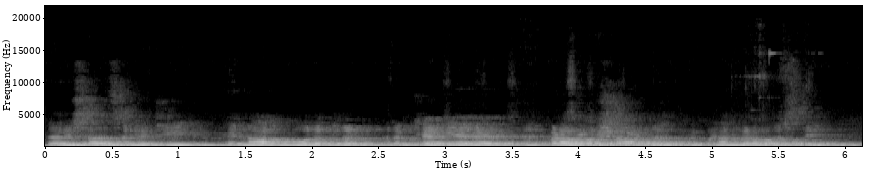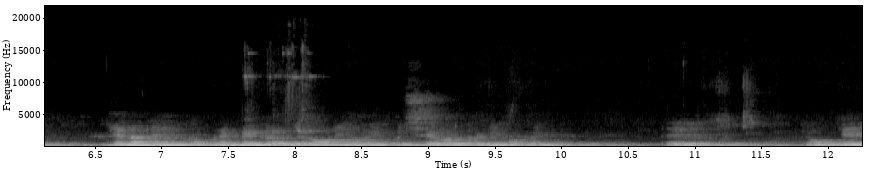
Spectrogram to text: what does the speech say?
ਪਿਆਰੀ ਸਾਧ ਸੰਗਤ ਜੀ ਇਹ ਨਾਲ ਗੋਲਕ ਰੱਖਿਆ ਗਿਆ ਹੈ ਕੜਾ ਪ੍ਰਸ਼ਾਦ ਲੰਗਰ ਵਾਸਤੇ ਜਿਨ੍ਹਾਂ ਨੇ ਆਪਣੇ ਭੇਟਾ ਚਲਾਉਣੀ ਹੋਵੇ ਕੋਈ ਸੇਵਾ ਕਰਨੀ ਹੋਵੇ। ਤੇ ਕਿਉਂਕਿ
